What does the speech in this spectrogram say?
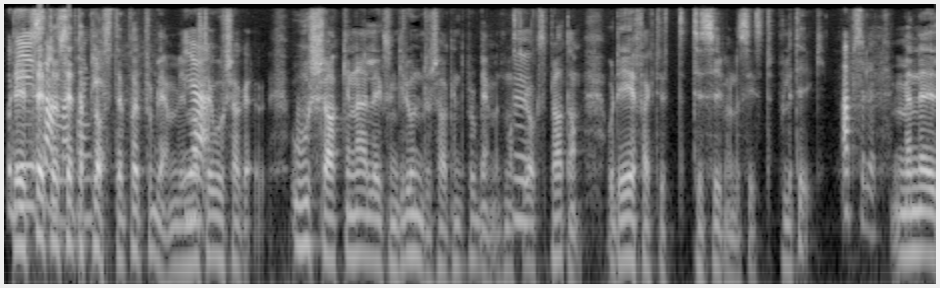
Och det är ett sätt att sätta tanke. plåster på ett problem. Vi Ja. måste orsaka, orsakerna, eller liksom grundorsaken till problemet måste vi Mm. också prata om. Och det är faktiskt till syvende och sist politik. Absolut. Men eh,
